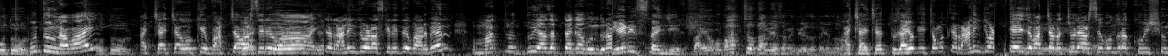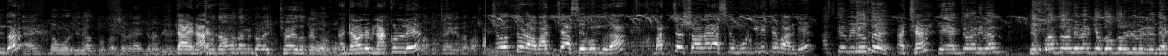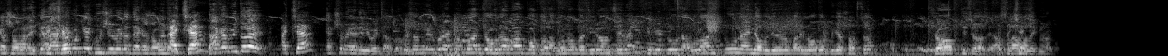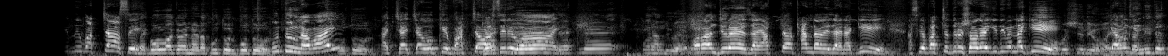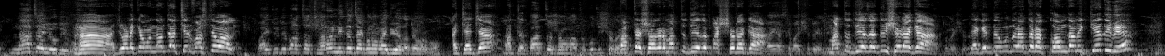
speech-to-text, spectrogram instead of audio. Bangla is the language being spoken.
পুতুল। পুতুল না ভাই? পুতুল। আচ্ছা আচ্ছা ওকে বাচ্চা আছে রে ভাই। রানিং জোড় আজকে নিতে পারবেন। মাত্র দুই হাজার টাকা বন্ধুরা। লেডিস প্যাঞ্জেল ভাই ওকে বাচ্চা দামি আছে আমি দুই হাজার টাকা জোড়া। আচ্ছা আচ্ছা তো যাই হোক এই চমৎকার রানিং জোড়। এই যে বাচ্চাটা চলে আসছে বন্ধুরা খুবই সুন্দর। একদম অরিজিনাল তোতা সেবের এক জোড়া বিউটি তাই না? দাম দামি করলে ছয় হাজার টাকা করব। আর দামাদামি না করলে চোদ্দটা বাচ্চা আছে বন্ধুরা। বাচ্চার সহকারে আজকে মুরগি নিতে পারবেন আজকের ভিডিওতে আচ্ছা। কে এক জোড়া নেবেন কে পাঁচ জোড়া নেবেন কে দশ জোড়া নেবেন দেখা সময় নাই। কে আচ্ছা। রাখাবো কে খুশি হবে এটা দেখা সময় নাই। আচ্ছা। ঢাকার ভিতরে আচ্ছা। একশো টাকা ডেলিভারি চার্জ লোকেশন মিরপুর এক number Zahurabad Bottola phone number zero one seven three two double one two nine double zero নম্বরে নগদ বিকাশ হোয়াটসঅ্যাপ সব কিছু আছে। আসসালামু। আলাইকুম বাচ্চা আছে। গোল্লা কয় না এটা পুতুল পুতুল। পুতুল না ভাই? পুতুল। আচ্ছা আচ্ছা ওকে বাচ্চা আছে রে ভাই। দেখলে পরান জুড়ে যাবে। পরান জুড়ে যায় আত্মা ঠান্ডা হয়ে যায় নাকি? আজকে বাচ্চা দূরে সহকারে কি দিবেন নাকি? অবশ্যই দিব ভাই কেমন নিতে না চাইলেও দিব। হ্যাঁ জোড়া কেমন দাম যাচ্ছে ফার্স্ট অফ অল ভাই যদি বাচ্চা ছাড়া নিতে চায় কোনো ভাই দুই হাজার টাকা করব। আচ্ছা আচ্ছা বাচ্চা বাচ্চা সহ মাত্র টাকা। বাচ্চার সহকারে মাত্র দুই হাজার পাঁচশো টাকা। ভাই আজকে বাইশশো টাকা মাত্র দুই হাজার দুইশো টাকা। 2200 টাকা। দেখেন তো বন্ধুরা এতটা কম দামে কে দিবে?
